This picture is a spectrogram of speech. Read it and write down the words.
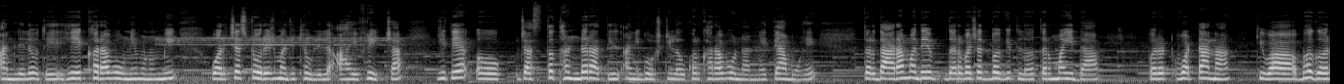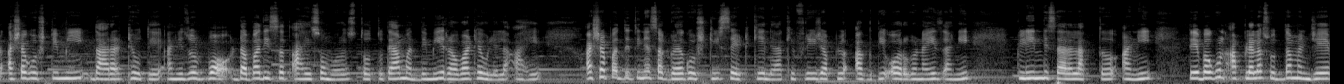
आणलेले होते हे खराब होऊ नये म्हणून मी वरच्या स्टोरेजमध्ये ठेवलेलं आहे फ्रीजच्या जिथे जास्त थंड राहतील आणि गोष्टी लवकर खराब होणार नाही त्यामुळे. तर दारामध्ये दरवाजात बघितलं तर मैदा परत वटाणा किंवा भगर अशा गोष्टी मी दारात ठेवते. आणि जो बॉ डबा दिसत आहे समोरच तो तो त्यामध्ये मी रवा ठेवलेला आहे. अशा पद्धतीने सगळ्या गोष्टी सेट केल्या की फ्रीज आपलं अगदी ऑर्गनाईज आणि क्लीन दिसायला लागतं. आणि ते बघून आपल्यालासुद्धा म्हणजे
